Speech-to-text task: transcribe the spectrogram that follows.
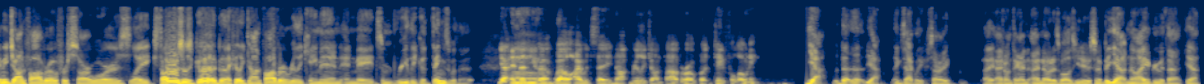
I mean, Jon Favreau for Star Wars, like Star Wars was good, but I feel like Jon Favreau really came in and made some really good things with it. Yeah, and then um, you have, um, well, I would say not really Jon Favreau, but Dave Filoni. Yeah, yeah, exactly. Sorry, I, I don't think I, I, know it as well as you do. So, but yeah, no, I agree with that. Yeah.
